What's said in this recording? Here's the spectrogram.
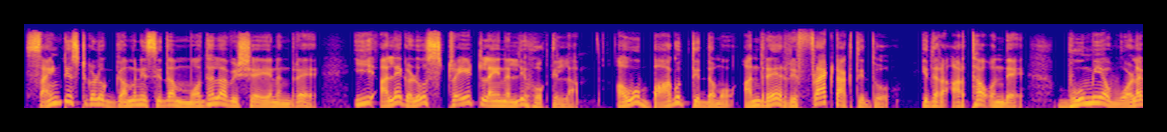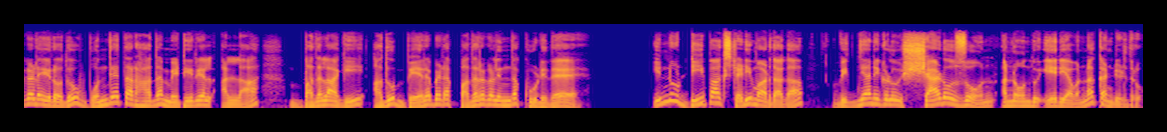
ಸೈಂಟಿಸ್ಟ್ಗಳು ಗಮನಿಸಿದ ಮೊದಲ ವಿಷಯ ಏನಂದ್ರೆ, ಈ ಅಲೆಗಳು ಸ್ಟ್ರೇಟ್ ಲೈನಲ್ಲಿ ಹೋಗ್ತಿಲ್ಲ. ಅವು ಬಾಗುತ್ತಿದ್ದವು, ಅಂದ್ರೆ ರಿಫ್ರಾಕ್ಟ್ ಆಗ್ತಿದ್ವು. ಇದರ ಅರ್ಥ ಒಂದೇ, ಭೂಮಿಯ ಒಳಗಡೆ ಇರೋದು ಒಂದೇ ತರಹದ ಮೆಟೀರಿಯಲ್ ಅಲ್ಲ, ಬದಲಾಗಿ ಅದು ಬೇರೆ ಬೇರೆ ಪದರಗಳಿಂದ ಕೂಡಿದೆ. ಇನ್ನೂ ಡೀಪಾಗಿ ಸ್ಟಡಿ ಮಾಡಿದಾಗ ವಿಜ್ಞಾನಿಗಳು ಶ್ಯಾಡೋ ಝೋನ್ ಅನ್ನೋ ಒಂದು ಏರಿಯಾವನ್ನ ಕಂಡಿಡಿದ್ರು.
